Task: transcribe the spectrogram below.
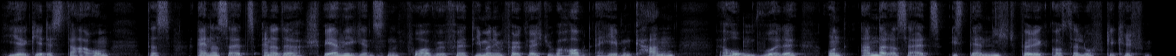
hier geht es darum, dass einerseits einer der schwerwiegendsten Vorwürfe, die man im Völkerrecht überhaupt erheben kann, erhoben wurde und andererseits ist er nicht völlig aus der Luft gegriffen.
